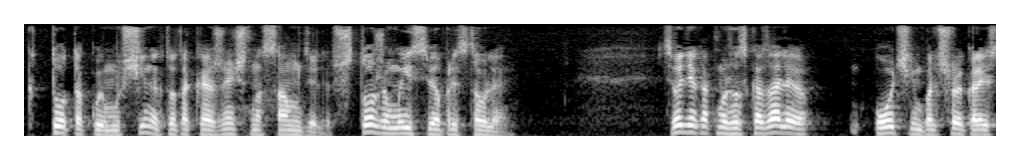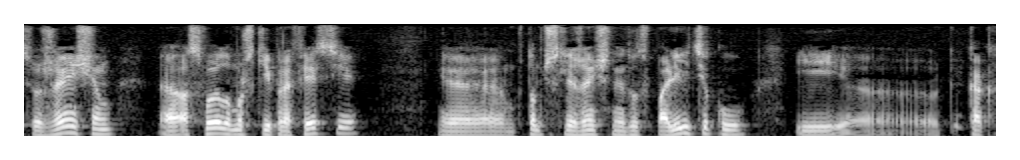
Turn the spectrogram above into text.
кто такой мужчина, кто такая женщина на самом деле. Что же мы из себя представляем? Сегодня, как мы уже сказали, очень большое количество женщин э, освоило мужские профессии, э, в том числе женщины идут в политику. И, э, как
